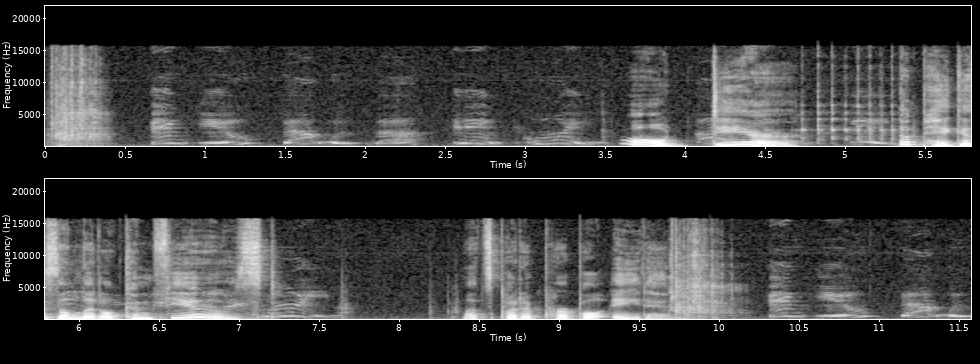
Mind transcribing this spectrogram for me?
Thank you. That was the pink coin. Oh dear, the pig is a little confused. Let's put a purple 8 in. Thank you. That was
